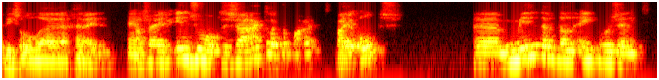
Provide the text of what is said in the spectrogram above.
diesel gereden. Ja. Als we even inzoomen op de zakelijke markt, bij ons, minder dan 1%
